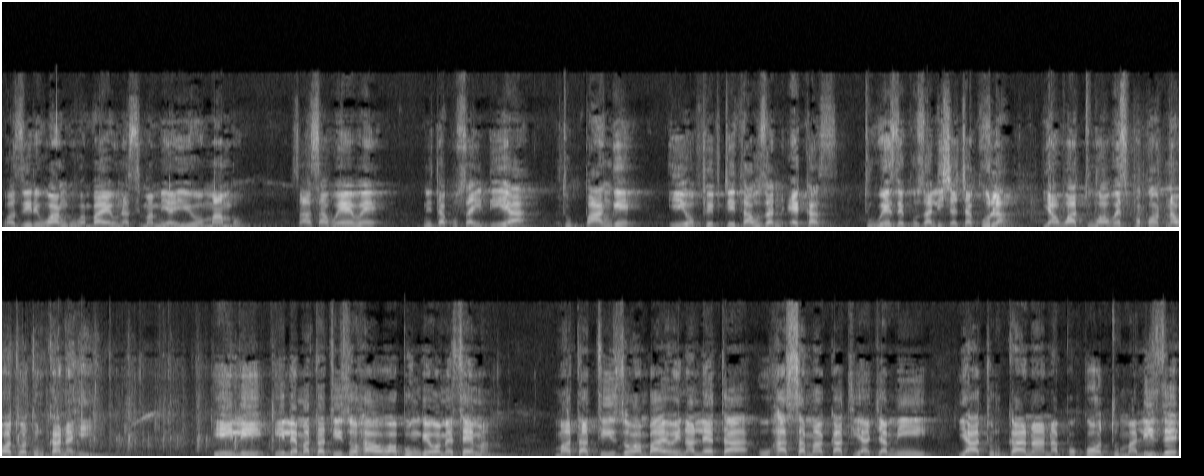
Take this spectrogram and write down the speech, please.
waziri wangu ambaye unasimamia hiyo mambo, sasa wewe nitakusaidia tupange hiyo 50,000 acres tuweze kuzalisha chakula ya watu wa West Pokot na watu wa Turkana hii, ili ile matatizo hawa wabunge wamesema, matatizo ambayo inaleta uhasama kati ya jamii ya Turkana na Pokot tumalize,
